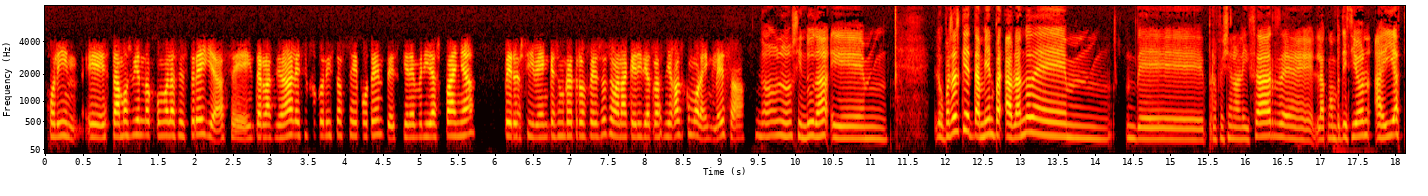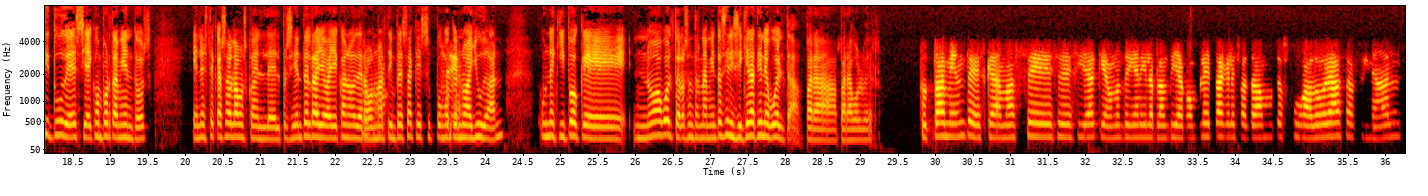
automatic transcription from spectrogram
jolín, eh, estamos viendo cómo las estrellas eh, internacionales y futbolistas eh, potentes quieren venir a España, pero si ven que es un retroceso se van a querer ir a otras ligas como la inglesa. No, no, sin duda. Em, lo que pasa es que también, hablando de, mm, de profesionalizar la competición, hay actitudes y hay comportamientos en este caso hablamos con el, presidente del Rayo Vallecano, de Raúl Martín Presa, que supongo que no ayudan un equipo que no ha vuelto a los entrenamientos y ni siquiera tiene vuelta para, para volver. Totalmente, es que además se, se decía que aún no tenía ni la plantilla completa, que les faltaban muchas jugadoras, al final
